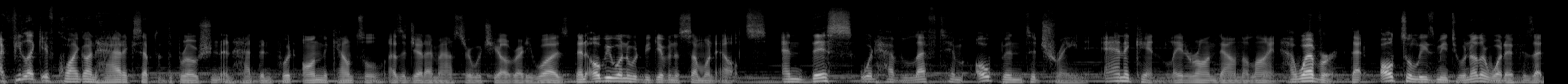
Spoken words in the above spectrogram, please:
I feel like if Qui Gon had accepted the promotion and had been put on the council as a Jedi Master, which he already was, then Obi Wan would be given to someone else. And this would have left him open to train Anakin later on down the line. However, that also leads me to another what if is that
